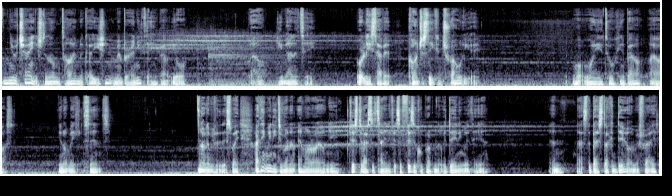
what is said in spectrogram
And you were changed a long time ago. You shouldn't remember anything about your, well, humanity. Or at least have it consciously control you. What, what are you talking about? I asked. You're not making sense. No, let me put it this way. I think we need to run an MRI on you, just to ascertain if it's a physical problem that we're dealing with here. And that's the best I can do, I'm afraid.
